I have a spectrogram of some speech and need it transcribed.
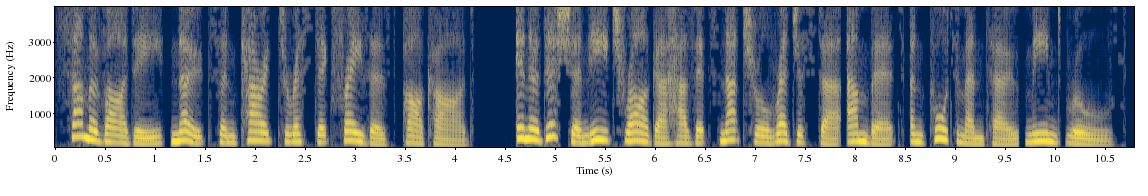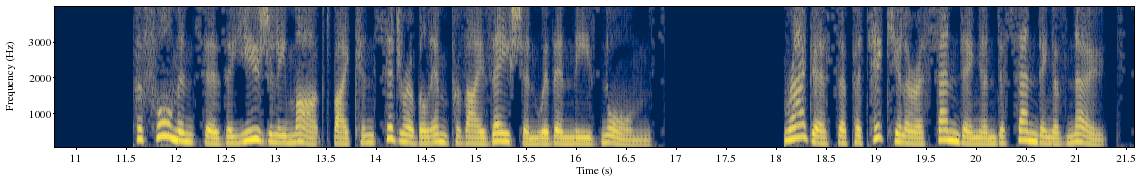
samavadi notes and characteristic phrases pakad. In addition each raga has its natural register ambit and portamento meend rules. Performances are usually marked by considerable improvisation within these norms. Ragas are particular ascending and descending of notes.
